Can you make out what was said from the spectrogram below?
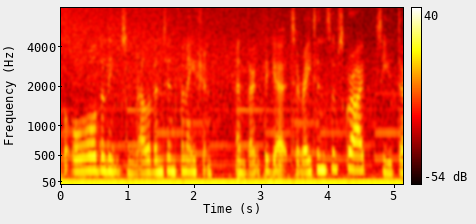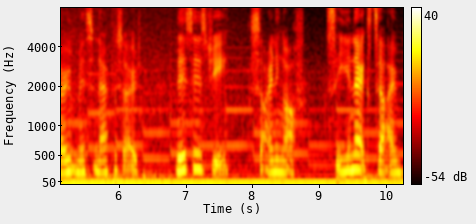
for all the links and relevant information. And don't forget to rate and subscribe so you don't miss an episode. This is G, signing off. See you next time.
